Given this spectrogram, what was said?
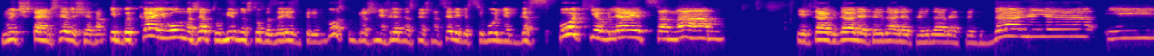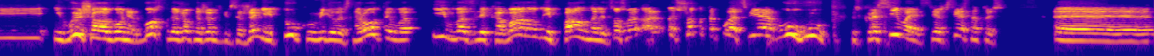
Мы читаем следующее, там, и быка, и ом на жертву мирную, чтобы зарезать перед Господом, приношение хлеба на смешной цели, ведь сегодня Господь является нам, и так далее, и так далее, и так далее, и так далее. И, и вышел огонь от Господа, жег на жертве сожжения, и тук увиделось народ, и, и возликовал он, и пал на лицо свое. А, то есть что-то такое сверх, угу, то есть красивое, сверхъестественное, то есть э,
